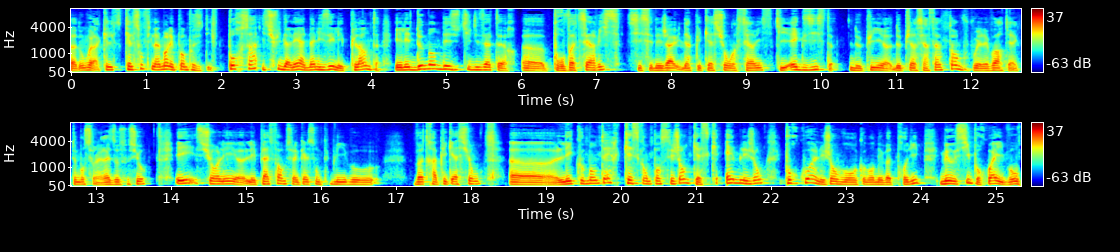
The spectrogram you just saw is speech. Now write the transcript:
Euh, Donc voilà, quels, sont finalement les points positifs? Pour ça, il suffit d'aller analyser les plaintes et les demandes des utilisateurs euh, pour votre service. Si c'est déjà une application, un service qui existe depuis, un certain temps, vous pouvez aller voir directement sur les réseaux sociaux et sur les plateformes sur lesquelles sont publiés vos votre application, euh, les commentaires, qu'est-ce qu'en pensent les gens, qu'est-ce qu'aiment les gens, pourquoi les gens vont recommander votre produit, mais aussi pourquoi ils vont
